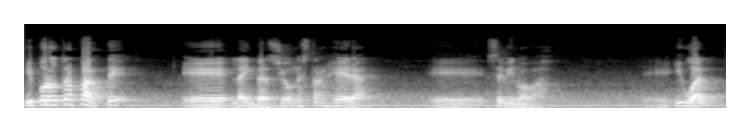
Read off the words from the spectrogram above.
Y por otra parte, la inversión extranjera se vino abajo. igual,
